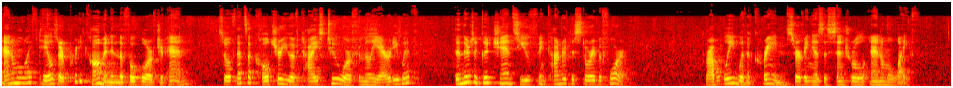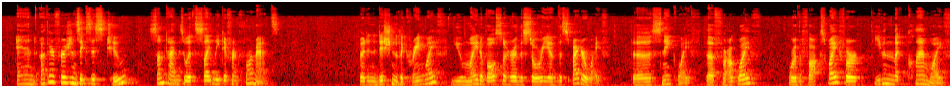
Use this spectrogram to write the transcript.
Animal life tales are pretty common in the folklore of Japan, so if that's a culture you have ties to or familiarity with, then there's a good chance you've encountered this story before. Probably with a crane serving as a central animal life. And other versions exist too, sometimes with slightly different formats. But in addition to the crane wife, you might have also heard the story of the spider wife, the snake wife, the frog wife, or the fox wife, or even the clam wife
